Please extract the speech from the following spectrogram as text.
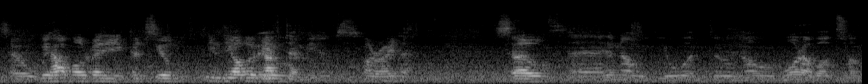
So we have already consumed in the overview. We have 10 minutes. All right. left. So Uh, I don't know if you want to know more about some.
